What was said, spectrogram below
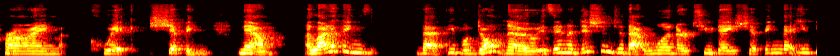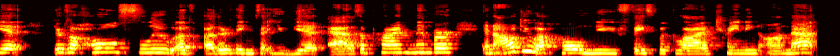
prime quick shipping. Now, a lot of things that people don't know is in addition to that one or two day shipping that you get, there's a whole slew of other things that you get as a Prime member. And I'll do a whole new Facebook Live training on that.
